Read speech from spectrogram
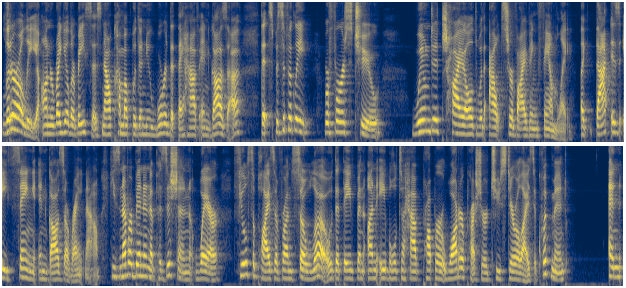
literally on a regular basis now come up with a new word that they have in Gaza that specifically refers to wounded child without surviving family. Like that is a thing in Gaza right now. He's never been in a position where fuel supplies have run so low that they've been unable to have proper water pressure to sterilize equipment. And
